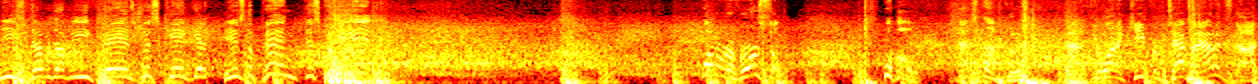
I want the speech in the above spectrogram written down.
These WWE fans just can't get it. Here's the pin. This could be it. What a reversal. Whoa, that's not good. Not if you want to keep from tapping out, it's not.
